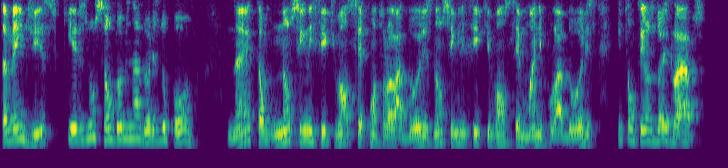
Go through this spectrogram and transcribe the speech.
também diz que eles não são dominadores do povo. Né? Então, não significa que vão ser controladores, não significa que vão ser manipuladores, então tem os dois lados.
